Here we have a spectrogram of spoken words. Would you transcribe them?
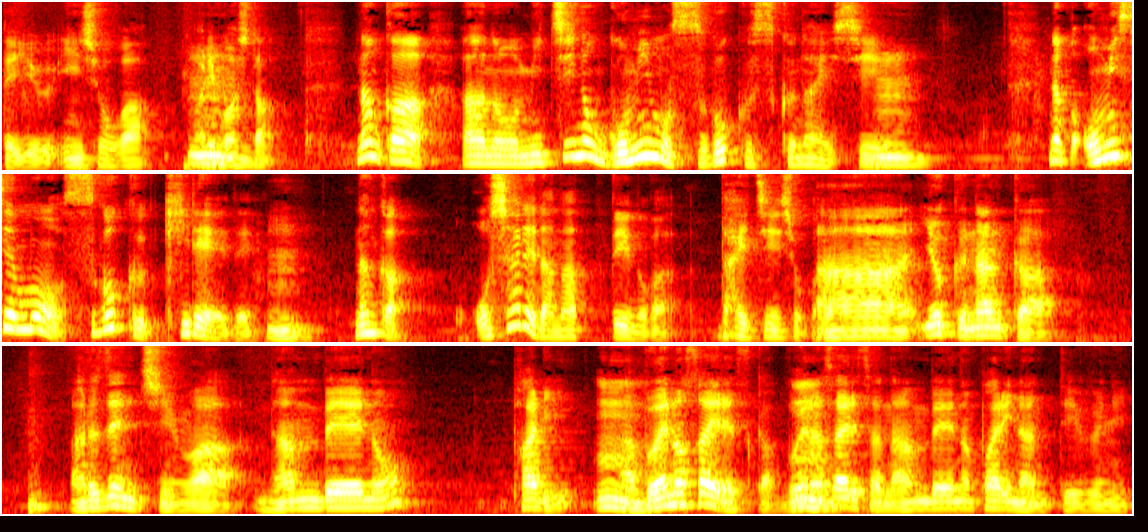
ていう印象がありました、なんかあの道のゴミもすごく少ないし、うん。なんかお店もすごく綺麗でうん。なんかおしゃれだなっていうのが第一印象かな。ああよくなんかアルゼンチンは南米のパリ、うん。あブエノスアイレスか。ブエノスアイレスは南米のパリなんていうふうに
